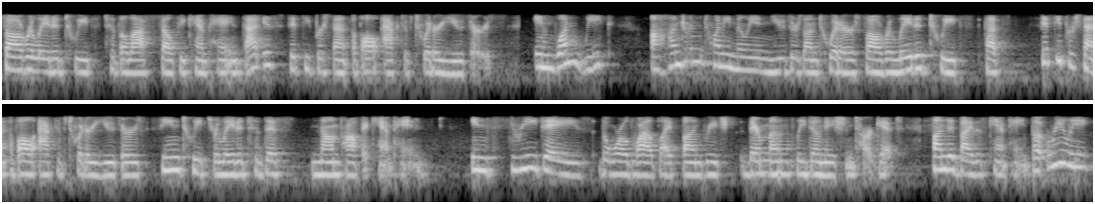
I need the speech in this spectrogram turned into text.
saw related tweets to the last selfie campaign. That is 50% of all active Twitter users. In one week, 120 million users on Twitter saw related tweets. That's 50% of all active Twitter users seeing tweets related to this nonprofit campaign. In three days, the World Wildlife Fund reached their monthly donation target funded by this campaign. But really,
